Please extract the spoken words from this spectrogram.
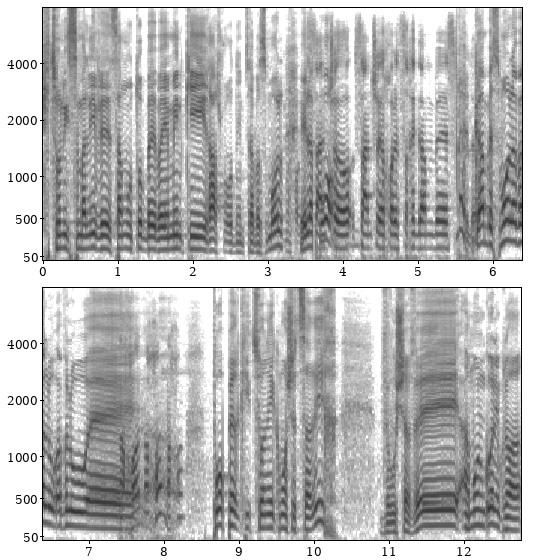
קיצוני שמאלי ושמנו אותו ב- בימין כי רשפורד נמצא בשמאל, נכון. אלא סנצ'ו, פרו... סנצ'ו יכול לשחק גם בשמאל. גם בשמאל, אבל הוא... אבל הוא אה, נכון, נכון, נכון. proper קיצוני כמו שצריך, והוא שווה המון גולים, כלומר,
